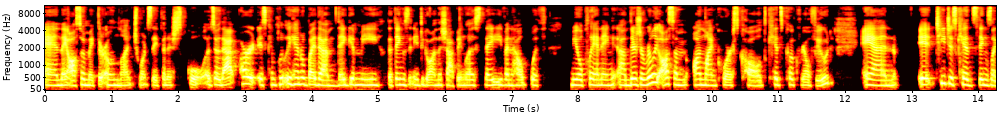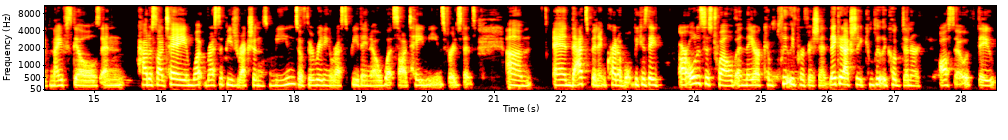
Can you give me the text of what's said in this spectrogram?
And they also make their own lunch once they finish school. And so that part is completely handled by them. They give me the things that need to go on the shopping list. They even help with meal planning. Um, there's a really awesome online course called Kids Cook Real Food, and it teaches kids things like knife skills and how to saute and what recipe directions mean. So if they're reading a recipe, they know what saute means, for instance. Um, and that's been incredible because they our oldest is 12 and they are completely proficient. They could actually completely cook dinner also if they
